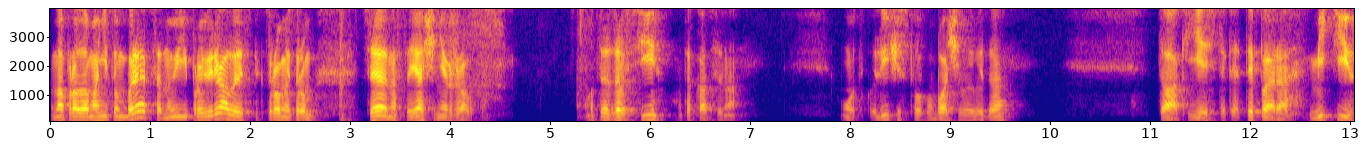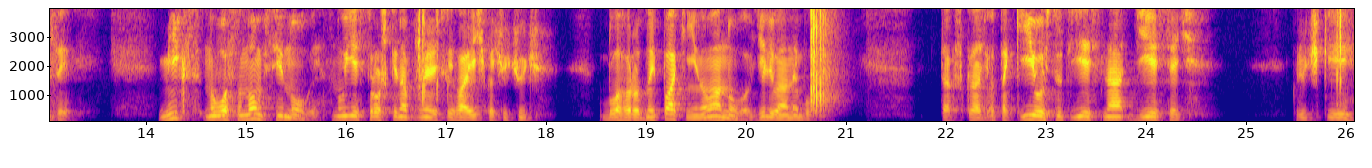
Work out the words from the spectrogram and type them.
Вона, правда, магнітом береться, ну її провіряли спектрометром. Це настояща нержавка. Оце за всі така ціна. От, количество побачили ви, да? Так, є таке. Тепер мітізи. Мікс, ну в основному всі нові. Ну, є трошки, наприклад, якщо гаєчка чуть-чуть в благородній патіні, але вона нова. В ділі вона не була. Так сказати, отакі ось тут є на 10 крючки.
